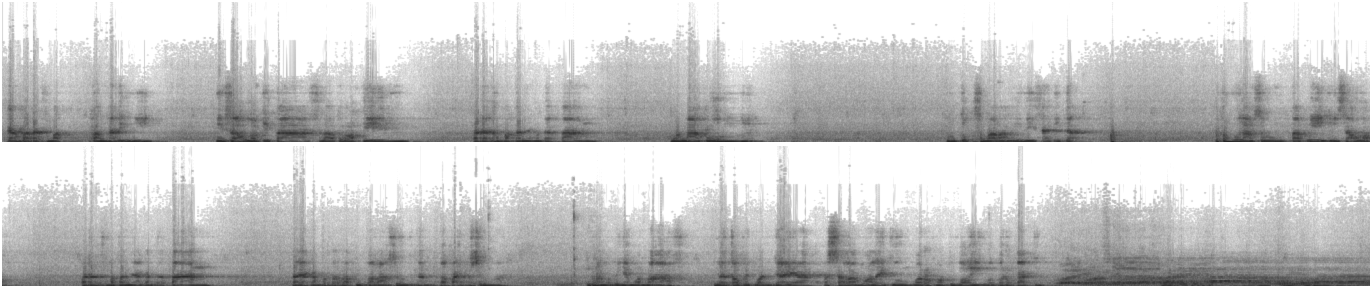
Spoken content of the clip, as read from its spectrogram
Kan pada kesempatan hari ini insya Allah kita silaturahim pada kesempatan yang mendatang. Mohon untuk Semarang ini saya tidak bertemu langsung tapi insya Allah pada kesempatan yang akan datang saya akan bertatap muka langsung dengan Bapak Ibu semua. Kurang lebihnya mohon maaf bila taufik wal hidayah wassalamualaikum warahmatullahi wabarakatuh. Waalaikumsalam warahmatullahi wabarakatuh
